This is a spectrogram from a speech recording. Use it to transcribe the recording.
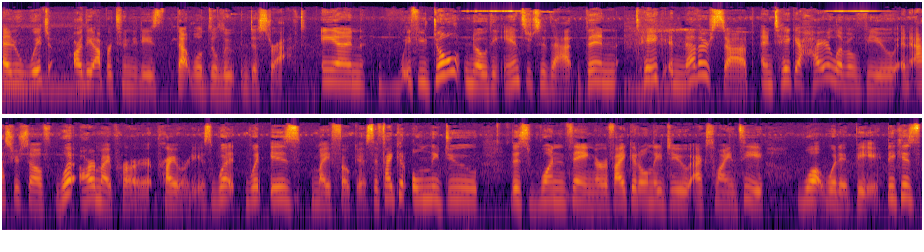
And which are the opportunities that will dilute and distract? And if you don't know the answer to that, then take another step and take a higher level view and ask yourself, what are my priorities? What what is my focus? If I could only do this one thing or if I could only do X, Y, and Z, what would it be? Because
